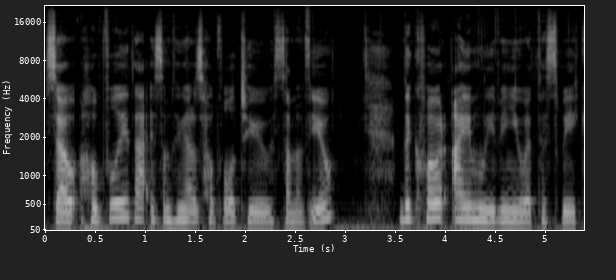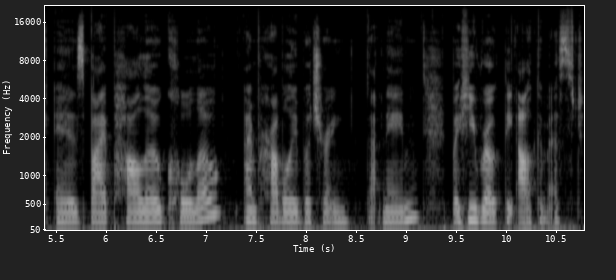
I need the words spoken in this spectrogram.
So, hopefully, that is something that is helpful to some of you. The quote I am leaving you with this week is by Paulo Coelho. I'm probably butchering that name, but he wrote The Alchemist.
